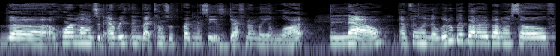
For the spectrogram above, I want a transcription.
the hormones and everything that comes with pregnancy is definitely a lot now i'm feeling a little bit better about myself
